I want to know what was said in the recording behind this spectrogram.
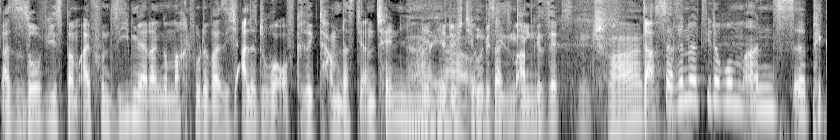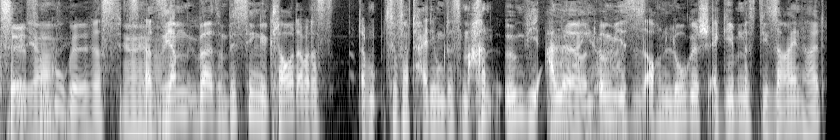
Also so wie es beim iPhone 7 ja dann gemacht wurde, weil sich alle darüber aufgeregt haben, dass die Antennenlinien hier durch die und mit Rückseite diesem gingen. abgesetzten Schwarz. Das erinnert wiederum ans äh, Pixel ja. von Google. Das, Ja, ja. Also sie haben überall so ein bisschen geklaut, aber das da- zur Verteidigung, das machen irgendwie alle. Ah, und ja. irgendwie ist es auch ein logisch ergebenes Design halt.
